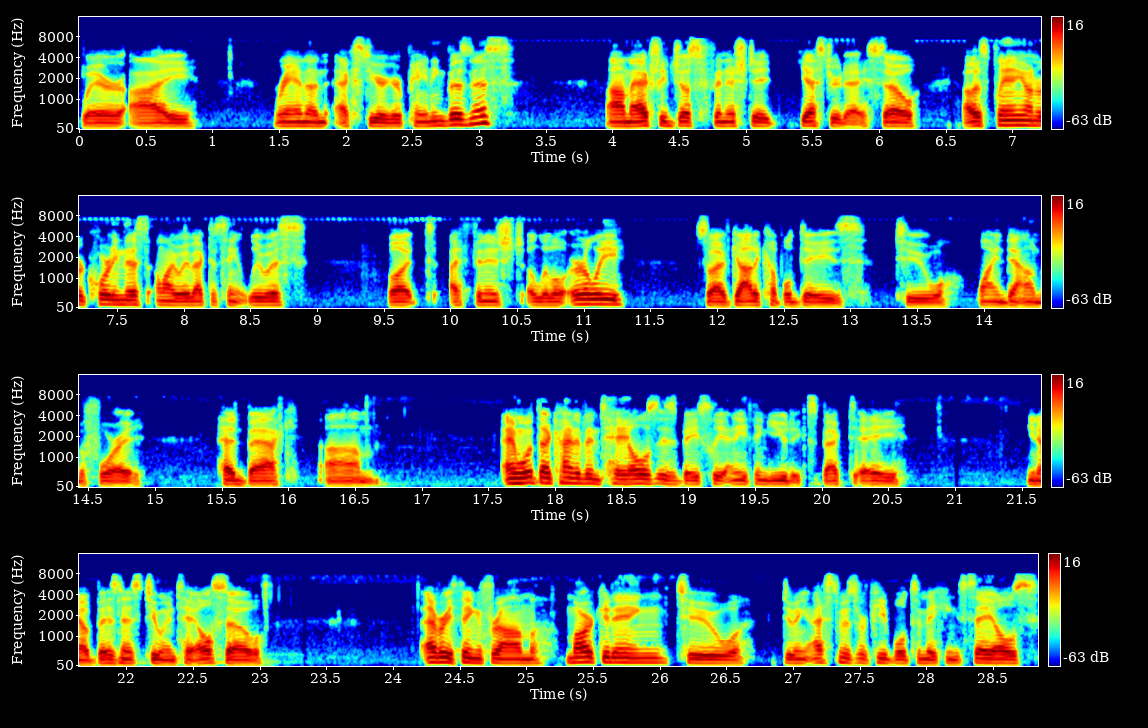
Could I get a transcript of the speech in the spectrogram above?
where I ran an exterior painting business. Um, I actually just finished it yesterday. So, I was planning on recording this on my way back to St. Louis, but I finished a little early. So, I've got a couple days to wind down before I head back. Um, and what that kind of entails is basically anything you'd expect a you know business to entail. So everything from marketing to doing estimates for people to making sales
